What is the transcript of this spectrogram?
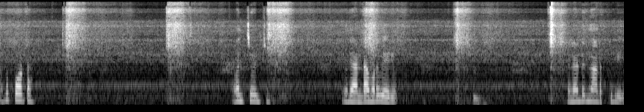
അതൊക്കെ പോട്ടെ. വലിച്ചോ വലിച്ചോ. മുറി വരും. അല്ലാണ്ട് നടക്കില്ലേ?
